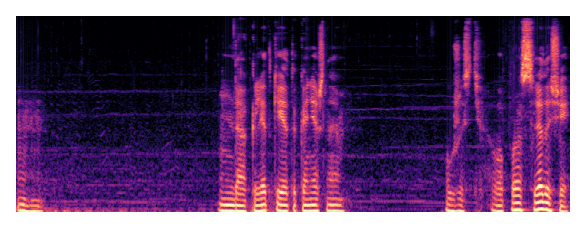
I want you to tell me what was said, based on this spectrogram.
Угу. Да, клетки это, конечно, ужасть. Вопрос следующий.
